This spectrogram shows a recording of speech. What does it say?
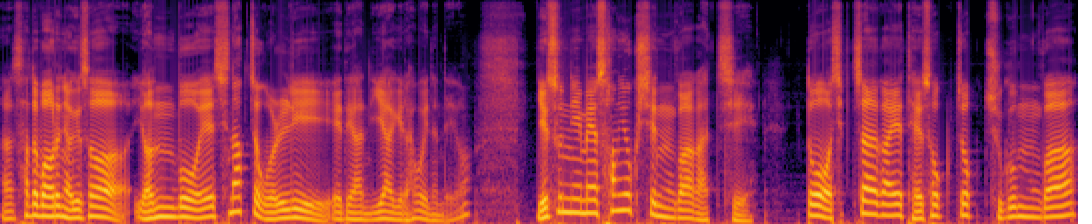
아, 사도 바울은 여기서 연보의 신학적 원리에 대한 이야기를 하고 있는데요. 예수님의 성육신과 같이 또 십자가의 대속적 죽음과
